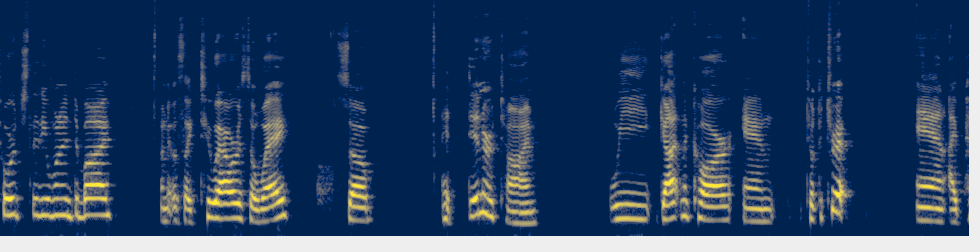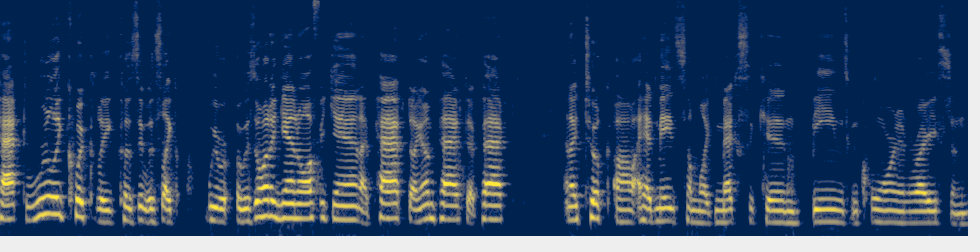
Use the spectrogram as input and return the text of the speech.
torch that he wanted to buy, and it was like two hours away. So at dinner time, we got in the car and took a trip. And I packed really quickly because it was like we were it was on again off again. I packed i unpacked i packed and i took uh, i had made some like mexican beans and corn and rice and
